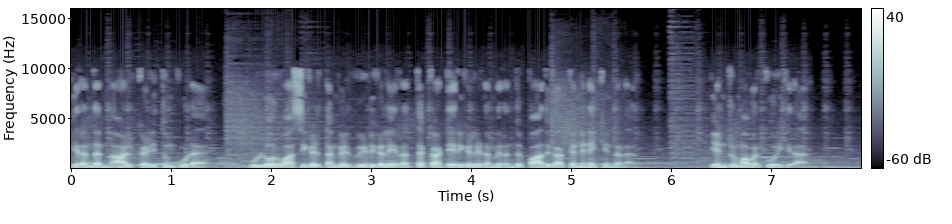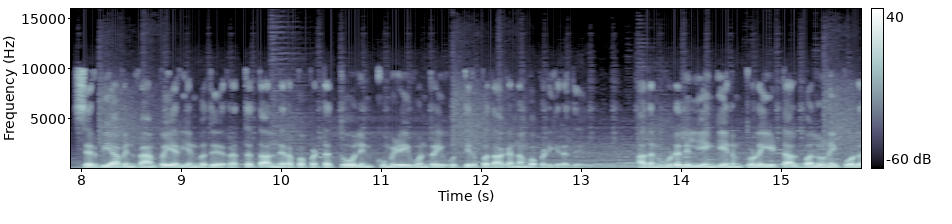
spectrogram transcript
இறந்த நாள் கழித்தும் கூட உள்ளூர்வாசிகள் தங்கள் வீடுகளை இரத்த காட்டேரிகளிடமிருந்து பாதுகாக்க நினைக்கின்றனர் என்றும் அவர் கூறுகிறார். செர்பியாவின் வாம்பயர் என்பது இரத்தத்தால் நிரப்பப்பட்ட தோலின் குமிழை ஒன்றை ஒத்திருப்பதாக நம்பப்படுகிறது. அதன் உடலில் எங்கேனும் துளையிட்டால் பலூனைப் போல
